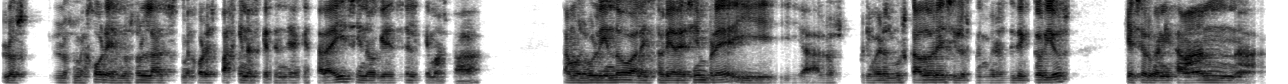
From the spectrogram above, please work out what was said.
los, los mejores, no son las mejores páginas que tendrían que estar ahí, sino que es el que más paga estamos volviendo a la historia de siempre y, a los primeros buscadores y los primeros directorios que se organizaban ah,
